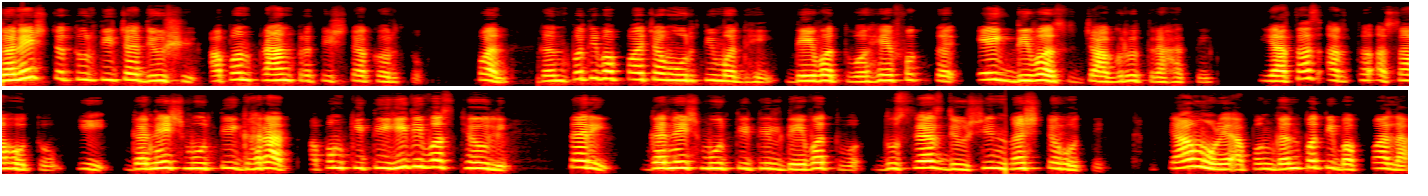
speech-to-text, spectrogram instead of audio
गणेश चतुर्थीच्या दिवशी आपण प्राण प्रतिष्ठा करतो. पण गणपती बाप्पाच्या मूर्तीमध्ये देवत्व हे फक्त एक दिवस जागृत राहते. याचाच अर्थ असा होतो की गणेश मूर्ती घरात आपण कितीही दिवस ठेवली तरी गणेश मूर्तीतील देवत्व दुसऱ्याच दिवशी नष्ट होते. त्यामुळे आपण गणपती बाप्पाला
